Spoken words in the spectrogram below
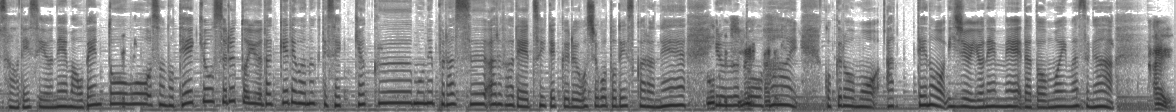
そうですよね、まあ、お弁当をその提供するというだけではなくて接客もねプラスアルファでついてくるお仕事ですからねそういろいろ。と、はい。はい、ご苦労もあっての24年目だと思いますがはい。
